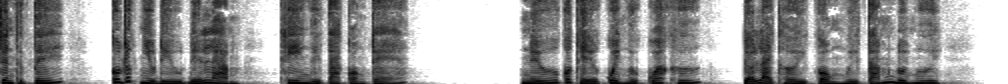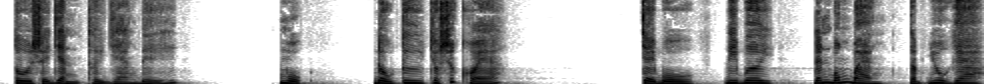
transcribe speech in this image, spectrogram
Trên thực tế, có rất nhiều điều để làm khi người ta còn trẻ. Nếu có thể quay ngược quá khứ, trở lại thời còn 18 đôi mươi, tôi sẽ dành thời gian để một Đầu tư cho sức khỏe Chạy bộ, đi bơi, đánh bóng bàn, tập yoga,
